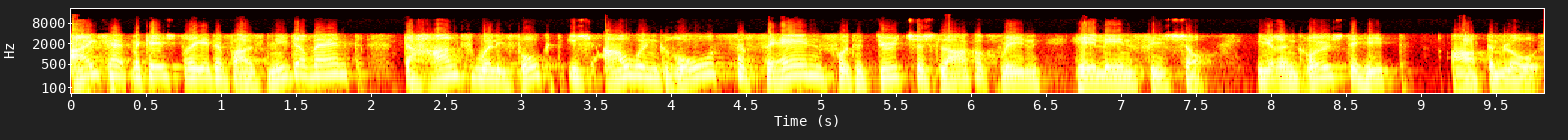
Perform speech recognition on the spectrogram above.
Eins hat man gestern jedenfalls nicht erwähnt. Der Hans-Uli Vogt ist auch ein großer Fan von der deutschen Schlagerqueen Helene Fischer ihren grössten Hit Atemlos.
